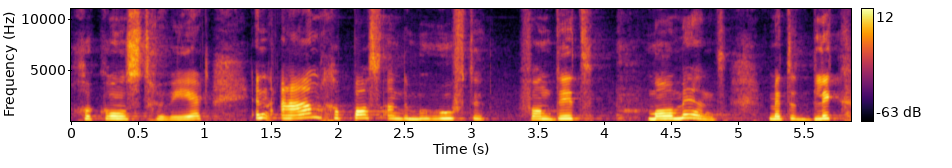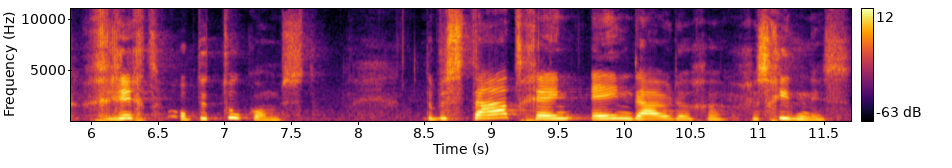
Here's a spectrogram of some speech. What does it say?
geconstrueerd en aangepast aan de behoeften van dit moment, met het blik gericht op de toekomst. Er bestaat geen eenduidige geschiedenis.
